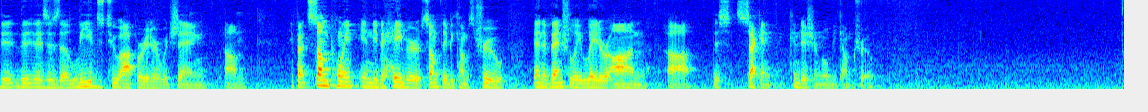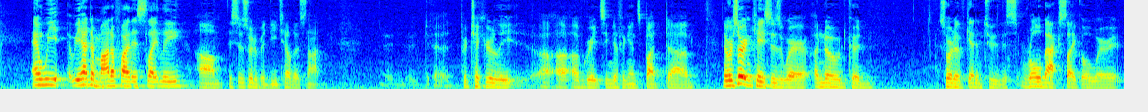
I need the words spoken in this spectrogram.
this is a leads to operator, which saying, um, if at some point in the behavior something becomes true, then eventually later on uh, this second condition will become true. And we, we had to modify this slightly. Um, this is sort of a detail that's not uh, particularly uh, of great significance, but uh, there were certain cases where a node could sort of get into this rollback cycle where it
